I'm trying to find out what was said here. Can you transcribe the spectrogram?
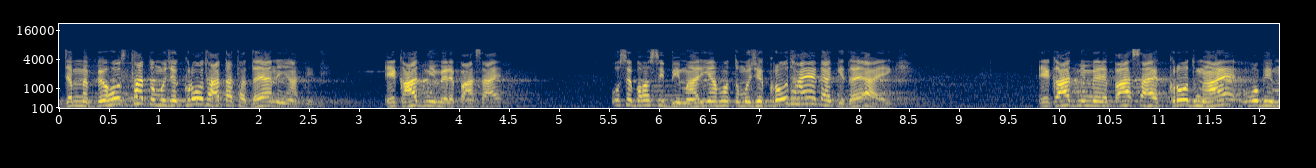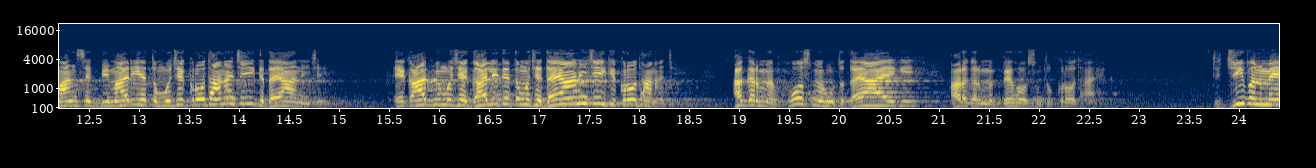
जब मैं बेहोश था तो मुझे क्रोध आता था, दया नहीं आती थी। एक आदमी मेरे पास आए, उसे बहुत सी बीमारियाँ हो तो मुझे क्रोध आएगा कि दया आएगी। एक आदमी मेरे पास आए, क्रोध में आए, वो भी मानसिक बीमारी है तो मुझे क्रोध आना चाहिए कि दया आनी चाहिए। एक आदमी मुझे गाली दे तो मुझे दया आनी चाहिए कि क्रोध आना चाहिए। अगर मैं होश में हूँ तो दया आएगी, और अगर मैं बेहोश हूँ तो क्रोध आएगा। तो जीवन में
